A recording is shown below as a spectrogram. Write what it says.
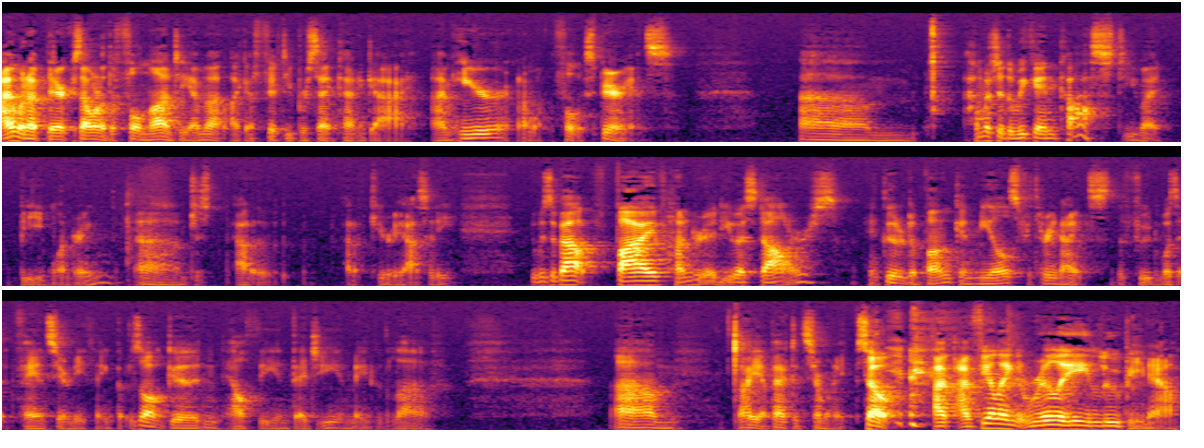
I went up there because I wanted the full Monty. I'm not like a 50% kind of guy. I'm here and I want the full experience. Um, how much did the weekend cost? You might be wondering, um, just out of out of curiosity. It was about 500 US dollars, included a bunk and meals for three nights. The food wasn't fancy or anything, but it was all good and healthy and veggie and made with love. Um, oh yeah, back to the ceremony. So I'm, I'm feeling really loopy now.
